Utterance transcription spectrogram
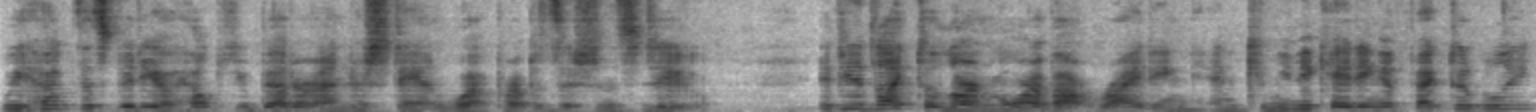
We hope this video helps you better understand what prepositions do. If you'd like to learn more about writing and communicating effectively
